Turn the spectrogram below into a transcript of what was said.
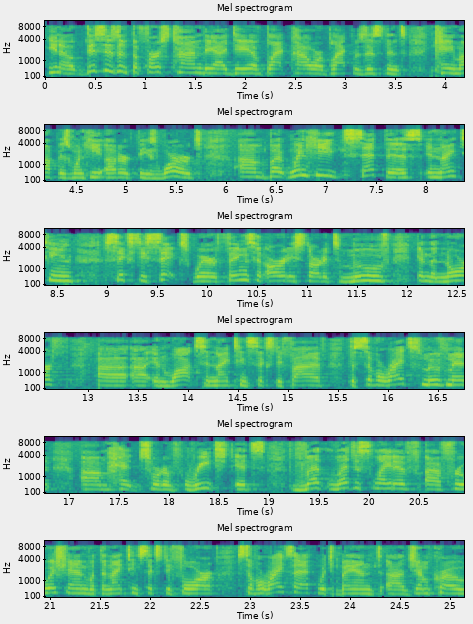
you know this isn't the first time the idea of black power, black resistance came up is when he uttered these words. Um, but when he said this in 1966, where things had already started to move in the North, uh, uh, in Watts in 1965, the civil rights movement um, had sort of reached its le- legislative uh, fruition with the 1964 Civil Rights Act, which banned uh, Jim Crow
